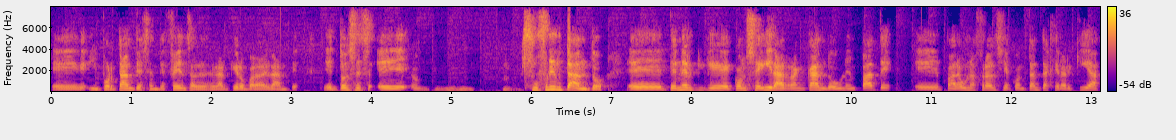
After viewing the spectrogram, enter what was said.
eh, importantes en defensa, desde el arquero para adelante. Entonces, eh, sufrir tanto, tener que conseguir arrancando un empate para una Francia con tanta jerarquía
